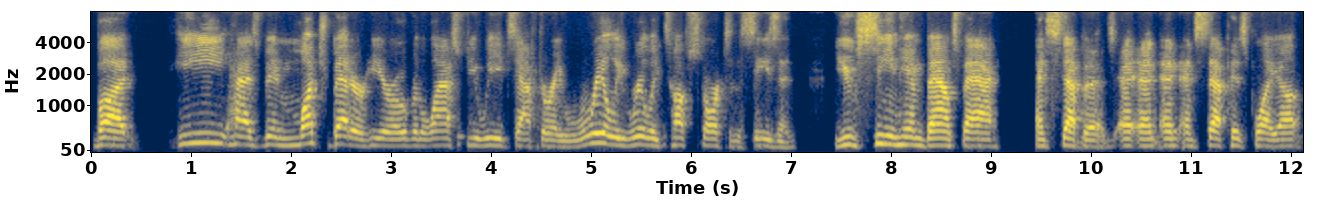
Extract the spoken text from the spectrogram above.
but he has been much better here over the last few weeks after a really, really tough start to the season. You've seen him bounce back and step and and and step his play up.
